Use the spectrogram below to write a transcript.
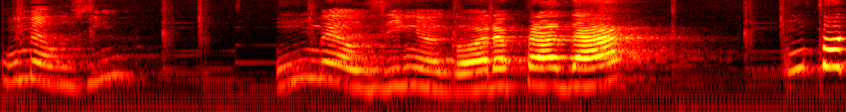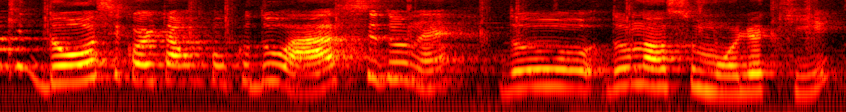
Um melzinho. Um melzinho agora para dar um toque doce, cortar um pouco do ácido, né, do, do nosso molho aqui.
